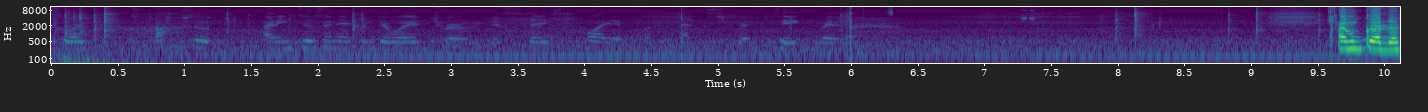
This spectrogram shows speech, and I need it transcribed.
is like absolute, and he doesn't even do intro. He just stays quiet for the next 15 minutes. I'm gonna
